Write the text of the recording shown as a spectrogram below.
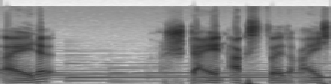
Eine Steinaxt soll reichen.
